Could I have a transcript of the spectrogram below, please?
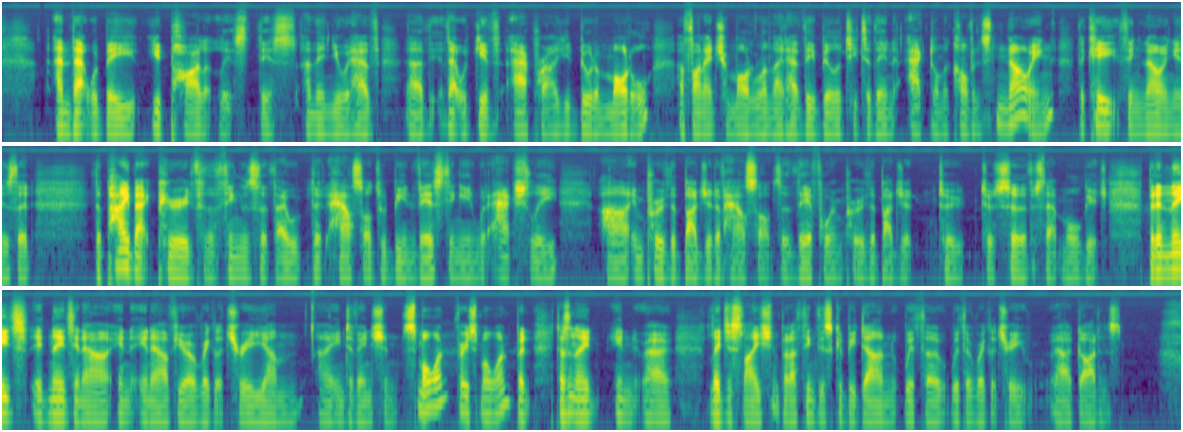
and that would be you'd pilot list this, and then you would have uh, that would give APRA. You'd build a model, a financial model, and they'd have the ability to then act on the confidence, knowing the key thing. Knowing is that the payback period for the things that they that households would be investing in would actually uh, improve the budget of households, and therefore improve the budget to, to service that mortgage. But it needs it needs in our in, in our view a regulatory um, uh, intervention, small one, very small one, but doesn't need in uh, legislation. But I think this could be done with a with a regulatory uh, guidance.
